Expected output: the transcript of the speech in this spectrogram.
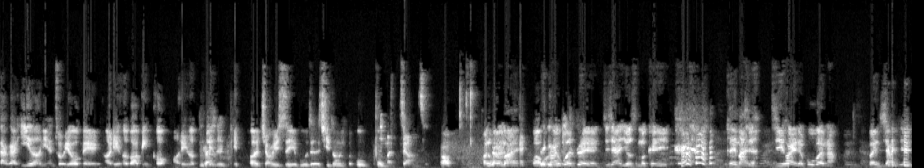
大概一二年左右被呃联合报并购，哦，联合变成呃教育事业部的其中一个部部门这样子。哦，很难卖。我我开始问瑞，接下来有什么可以 可以买的 机会的部分呢？分享一些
